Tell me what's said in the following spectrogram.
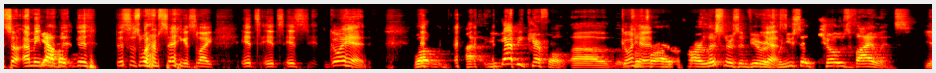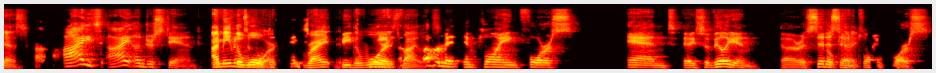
so I mean, yeah, but th- th- this is what I'm saying. It's like it's it's it's. Go ahead. Well, uh, you got to be careful. Uh, Go ahead for our, for our listeners and viewers. Yes. When you say chose violence, yes, I I understand. I mean the war, right? The war is violence. Government employing force and a civilian uh, or a citizen okay. employing force.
